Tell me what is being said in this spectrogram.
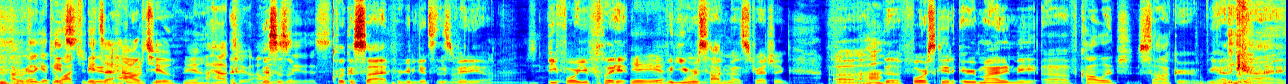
Are we going to get to watch a it's a pump? how-to. Yeah. A how-to? I want This to is see a this. quick aside. We're gonna get to this video before you play it. Yeah, yeah. When you were talking about stretching, uh, the foreskin, it reminded me of college soccer. We had a guy.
